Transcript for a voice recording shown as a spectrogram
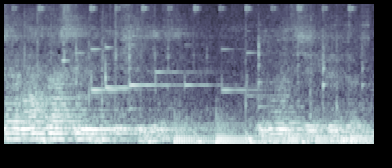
Sene bazı dersleri birlikte işleyeceğiz. Zaman teşekkür ederim.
